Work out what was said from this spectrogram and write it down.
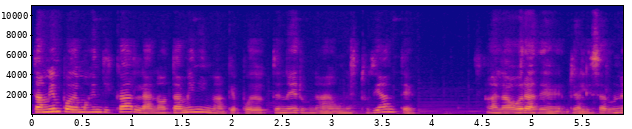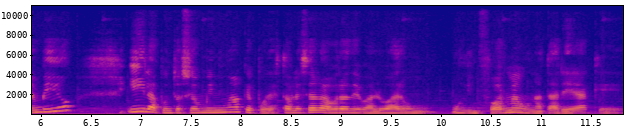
También podemos indicar la nota mínima que puede obtener un estudiante a la hora de realizar un envío y la puntuación mínima que puede establecer a la hora de evaluar un, un informe, una tarea, que,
